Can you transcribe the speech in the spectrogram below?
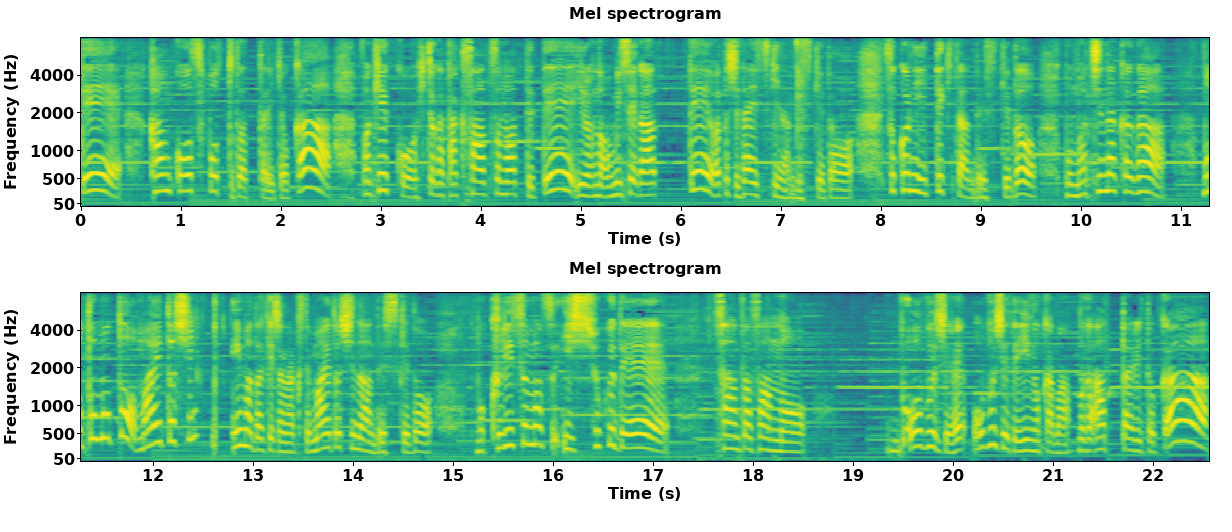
て観光スポットだったりとか、まあ、結構人がたくさん集まってていろんなお店があって私大好きなんですけどそこに行ってきたんですけどもう街中がもともと毎年今だけじゃなくて毎年なんですけどもうクリスマス一色でサンタさんのオブジェ？オブジェでいいのかな？のがあったりとか、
